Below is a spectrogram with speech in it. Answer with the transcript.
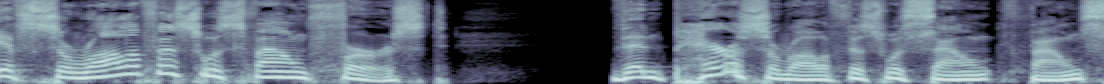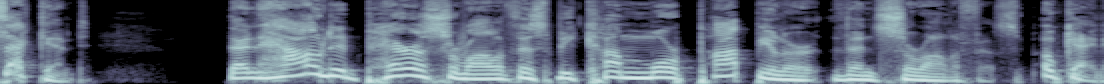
if Saurolophus was found first, then Parasaurolophus was found second. Then how did Parasaurolophus become more popular than Saurolophus? Okay,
